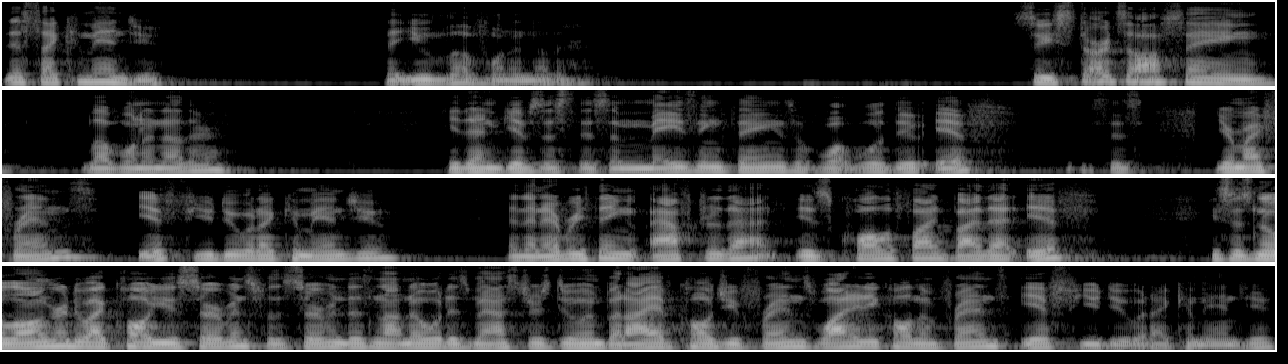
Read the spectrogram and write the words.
This I command you, that you love one another. So he starts off saying, Love one another. He then gives us this amazing things of what we'll do if. He says, You're my friends if you do what I command you. And then everything after that is qualified by that if. He says, No longer do I call you servants, for the servant does not know what his master is doing, but I have called you friends. Why did he call them friends? If you do what I command you.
